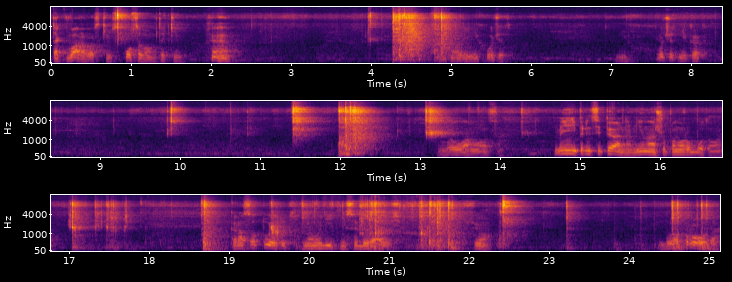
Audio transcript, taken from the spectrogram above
Так, варварским способом таким. Выламываться. Мне не принципиально, мне надо, чтобы оно работало. Красоту я тут наводить не собираюсь. Все. Два провода.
